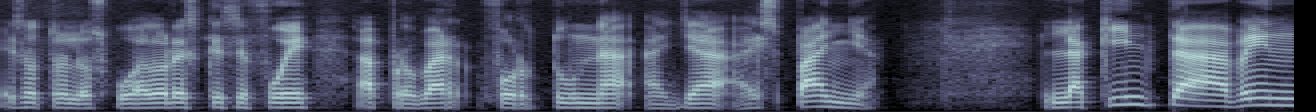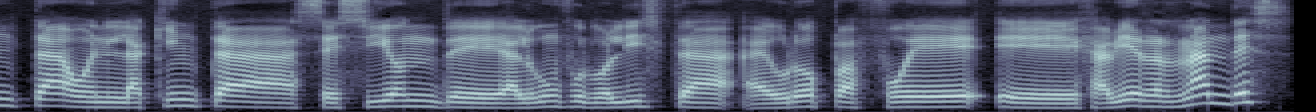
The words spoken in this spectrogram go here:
es otro de los jugadores que se fue a probar fortuna allá a España. La quinta venta o en la quinta sesión de algún futbolista a Europa fue eh, Javier Hernández,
